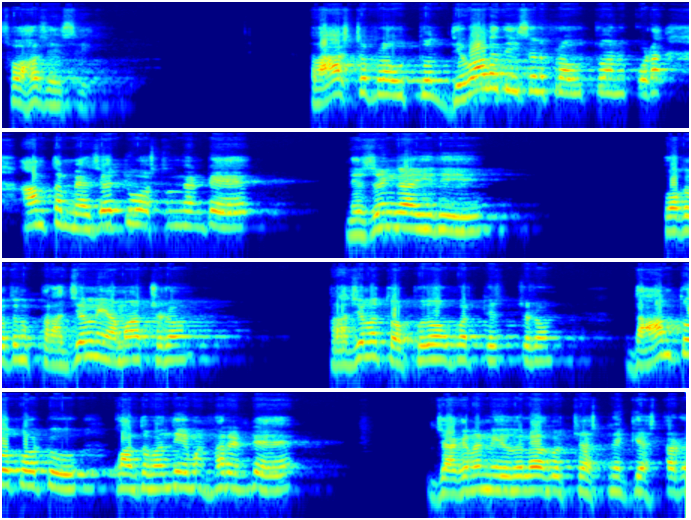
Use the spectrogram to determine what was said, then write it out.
స్వాహ చేసి. రాష్ట్ర ప్రభుత్వం దివాళా తీసిన ప్రభుత్వానికి కూడా అంత మెజారిటీ వస్తుందంటే నిజంగా ఇది ఒక ప్రజల్ని ఏమార్చడం ప్రజలను తప్పుదో పట్టించడం దాంతోపాటు కొంతమంది ఏమంటున్నారంటే జగన్ ఏదోలాగా వచ్చేస్తే నెగ్గేస్తాడు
